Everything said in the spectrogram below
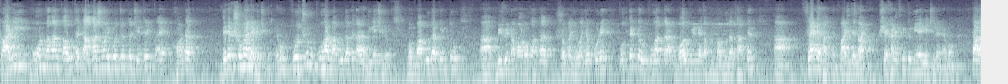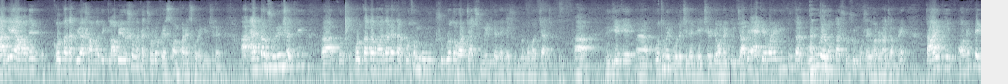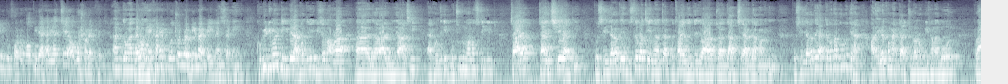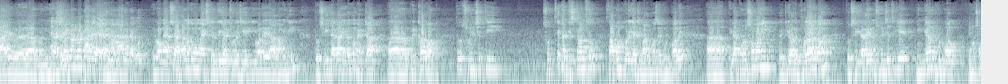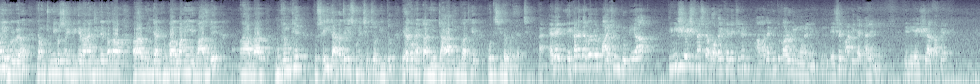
গাড়ি মোহনবাগান তাবু থেকে আকাশবাণী পর্যন্ত যেতে প্রায় ঘণ্টা দেড়েক সময় লেগেছিল এবং প্রচুর উপহার বাবুদাকে তারা দিয়েছিল এবং বাবুদা কিন্তু বিভিন্ন কর্মকর্তার সঙ্গে যোগাযোগ করে প্রত্যেকটা উপহার তার গ্রিনে তখন বাবুদা থাকতেন ফ্ল্যাটে থাকতেন, বাড়িতে নয়, সেখানে কিন্তু নিয়ে গিয়েছিলেন এবং তার আগে আমাদের কলকাতা ক্রীড়া সাংবাদিক ক্লাবে এসেও একটা ছোট প্রেস কনফারেন্স করে গিয়েছিলেন। একদম সুনীল ছেত্রী কলকাতা ময়দানে তার প্রথম সুব্রত ভট্টাচার্য সুনীলকে দেখে সুব্রত ভট্টাচার্য নিজেকে প্রথমেই বলেছিলেন যে এই ছেলেটি অনেক দূর যাবে। একেবারে কিন্তু তার গুরু এবং তার শ্বশুর মশাই ঘটনাচক্রে তার কি অনেকটাই কিন্তু ফটোকপি দেখা যাচ্ছে অবসরের ক্ষেত্রে। এবং এখানে প্রচণ্ড ডিমান্ড এই ম্যাচটা নিয়ে। খুবই ডিমান্ড টিকিটের এখন থেকেই ভীষণ আমরা যারা ইয়ে আছি এখন থেকে প্রচুর মানুষ টিকিট চায় চাইছে আর কি। তো সেই জায়গাতে বুঝতে পারছি ম্যাচটা কোথায় যেতে যাচ্ছে আর কি আগামী দিন। তো সেই জায়গাতে একটা কথা বলব যে হ্যাঁ আর এরকম একটা চুরানব্বই খানা গোল প্রায় আহ, international- 151 টা একটা- ম্যাচে হ্যাঁ, 94 টা গোল। এবং একশো একান্নতম ম্যাচ খেলতে যা চলেছে কি বলে আগামী দিন। তো সেই জায়গায় এরকম একটা আহ, প্রেক্ষাপট। তো সুনীল ছেত্রী সত্যি একটা দৃষ্টান্ত স্থাপন করে যাচ্ছে ভারতবর্ষের ফুটবলে। আহ, এটা কোনো সময় কি বলে ভোলার নয়। তো সেই জায়গায় এবং সুনীল ছেত্রীকে ইন্ডিয়ান ফুটবল কোনো সময়ই ভুলবে না। যেমন চুনি গোস্বামী বিকে ব্যানার্জিদের কথা ইন্ডিয়ান ফুটবল মানেই আসবে আপনার মুখে মুখে। তো সেই জায়গা থেকে সুনীল ছেত্রীও কিন্তু এরকম একটা জায়গা কিন্তু আজকে প্রতিষ্ঠিত করে যাচ্ছে। হ্যাঁ, এখানে দেখো যে বাইচুং ভুটিয়া তিনি শেষ ম্যাচটা কবে খেলেছিলেন আমাদের কিন্তু কারোরই মনে নেই। কিন্তু দেশের মাটিতে খেলেননি তিনি এশিয়া কাপে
